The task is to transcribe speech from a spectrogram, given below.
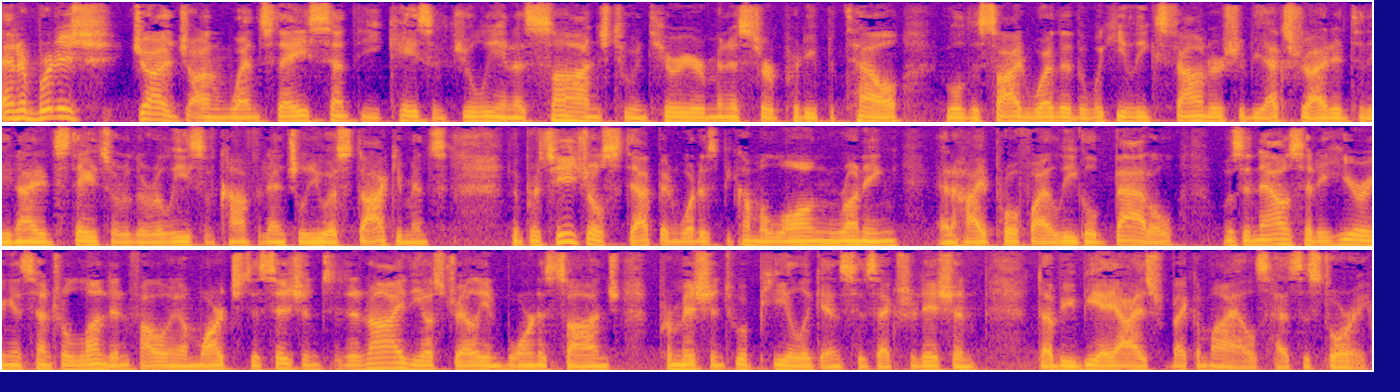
And a British judge on Wednesday sent the case of Julian Assange to Interior Minister Priti Patel, who will decide whether the WikiLeaks founder should be extradited to the United States or the release of confidential U.S. documents. The procedural step in what has become a long running and high profile legal battle was announced at a hearing in central London following a March decision to deny the Australian born Assange permission to appeal against his extradition. WBAI's Rebecca Miles has the story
